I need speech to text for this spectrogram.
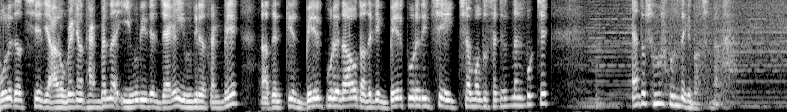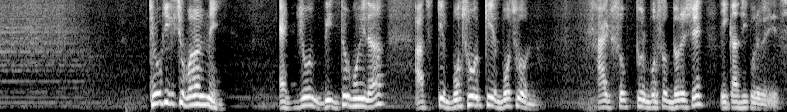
বলে যাচ্ছে যে আরবরা এখানে থাকবেন না, ইহুদিদের জায়গায় ইহুদিরা থাকবে, তাদেরকে বের করে দাও, তাদেরকে বের করে দিচ্ছে, ইচ্ছা মতো সেটেলমেন্ট করছে। এত সাহস কোথা থেকে পাচ্ছে না? কেউ কি কিছু বলার নেই? একজন বৃদ্ধ মহিলা আজকে বছরকে বছর ষাট সত্তর বছর ধরে সে এই কাজই করে বেরিয়েছে।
